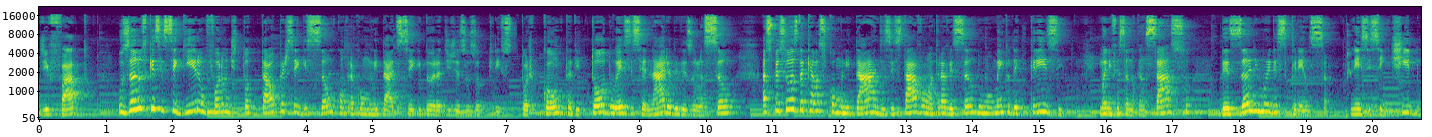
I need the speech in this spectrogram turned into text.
De fato, os anos que se seguiram foram de total perseguição contra a comunidade seguidora de Jesus o Cristo. Por conta de todo esse cenário de desolação, as pessoas daquelas comunidades estavam atravessando um momento de crise, manifestando cansaço, desânimo e descrença. Nesse sentido,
